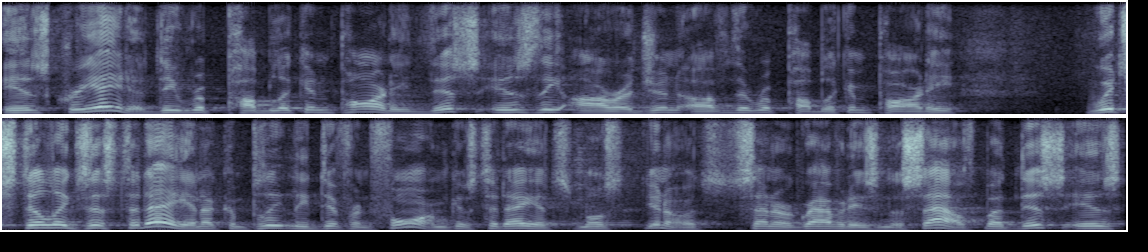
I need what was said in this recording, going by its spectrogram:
is created, the Republican Party. This is the origin of the Republican Party, which still exists today in a completely different form, because today it's most, you know, its center of gravity is in the South, but this is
